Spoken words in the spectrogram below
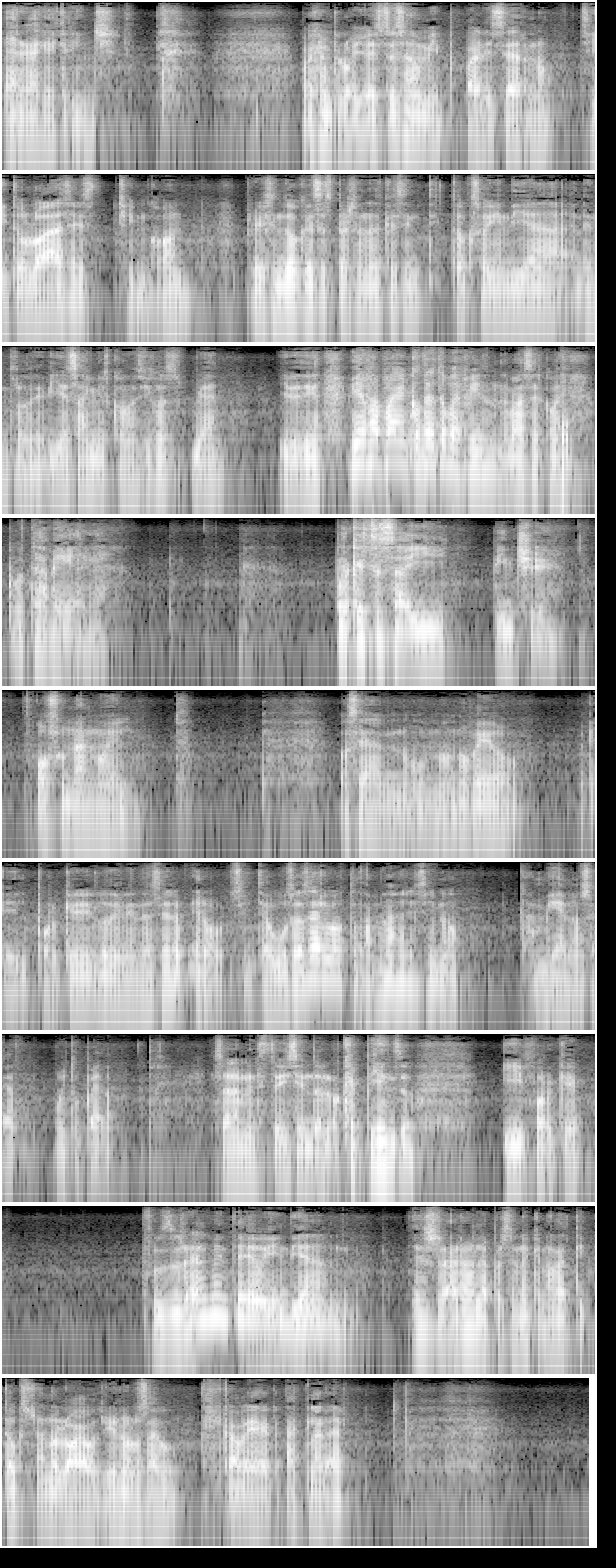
Verga, que cringe. por ejemplo, yo, esto es a mi parecer, ¿no? Si tú lo haces, chingón. Pero yo siento que esas personas que hacen TikToks hoy en día, dentro de 10 años, cuando los hijos vean y les digan, mira papá, encontré tu perfil, va a ser como, puta verga. ¿Por qué estás ahí, pinche Osuna Noel? O sea, no, no, no veo el por qué lo deberían de hacer, pero si te gusta hacerlo, toda madre, si no, también, o sea, muy tu pedo. Solamente estoy diciendo lo que pienso y porque, pues realmente hoy en día es raro la persona que no haga TikToks, yo no lo hago, yo no los hago, cabe aclarar.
